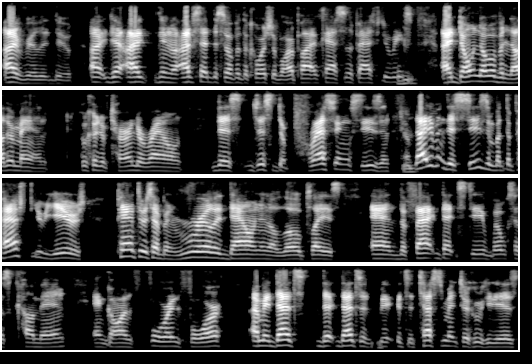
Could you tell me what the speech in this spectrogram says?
I really do. I yeah, I you know, I've said this over the course of our podcast in the past few weeks. I don't know of another man who could have turned around this just depressing season. Not even this season, but the past few years, Panthers have been really down in a low place. And the fact that Steve Wilks has come in and gone four and four, I mean, that's that that's a it's a testament to who he is.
